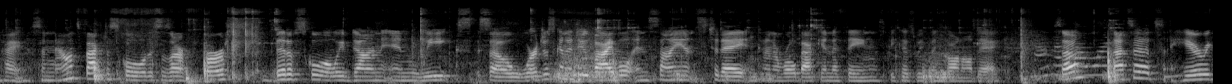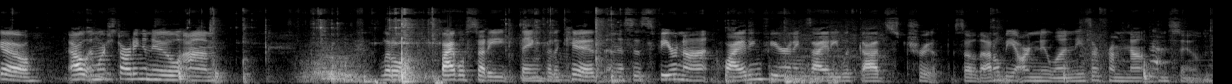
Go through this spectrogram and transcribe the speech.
Okay, so now it's back to school. This is our first bit of school we've done in weeks. So we're just gonna do Bible and science today and kind of roll back into things because we've been gone all day. So that's it, here we go. Oh, and we're starting a new um, little Bible study thing for the kids. And this is Fear Not, Quieting Fear and Anxiety with God's Truth. So that'll be our new one. These are from Not Consumed.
